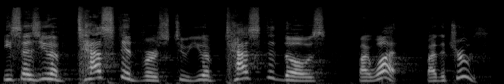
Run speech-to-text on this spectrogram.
He says, You have tested, verse 2, you have tested those by what? By the truth.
